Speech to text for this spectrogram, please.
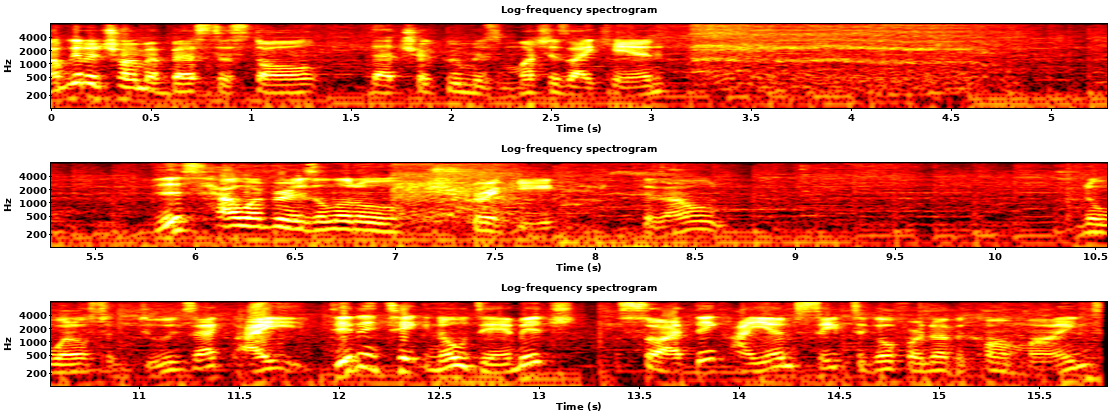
I'm to try my best to stall that Trick Room as much as I can. This, however, is a little tricky, because I don't know what else to do exactly. I didn't take no damage, so I think I am safe to go for another Calm Mind.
